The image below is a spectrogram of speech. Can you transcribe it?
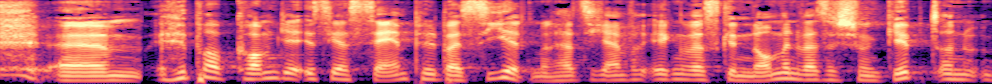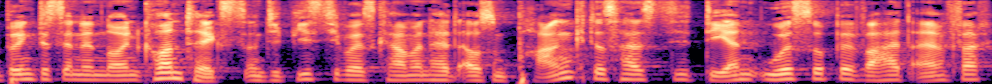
ähm, Hip-Hop kommt ja, ist ja Sample-basiert. Man hat sich einfach irgendwas genommen, was es schon gibt und bringt es in einen neuen Kontext. Und die Beastie Boys kamen halt aus dem Punk. Das heißt, deren Ursuppe war halt einfach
